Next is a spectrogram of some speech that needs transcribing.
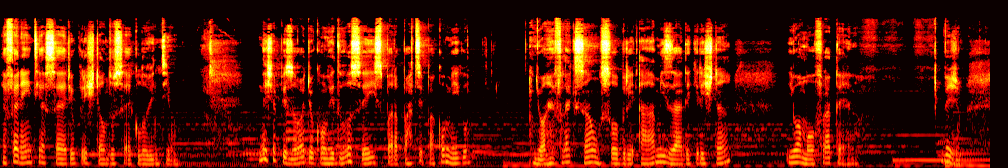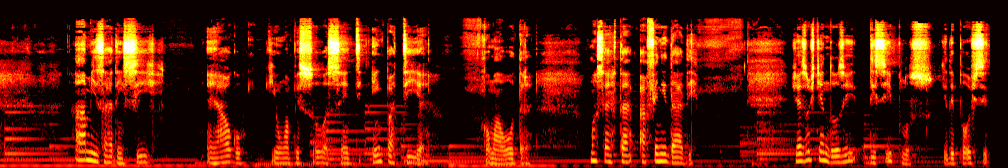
referente à série O Cristão do século XXI. Neste episódio, eu convido vocês para participar comigo de uma reflexão sobre a amizade cristã e o amor fraterno. Vejam, a amizade em si é algo que uma pessoa sente empatia com a outra, uma certa afinidade. Jesus tinha doze discípulos que depois se,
